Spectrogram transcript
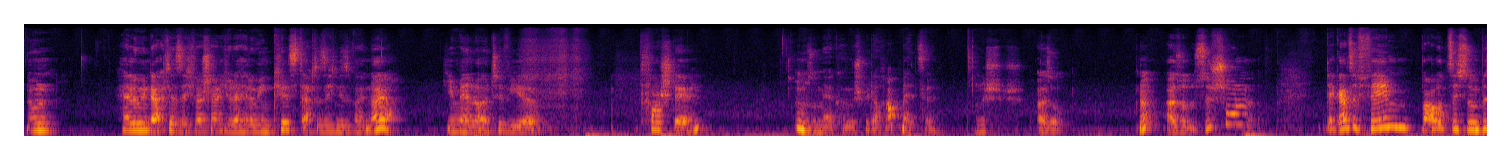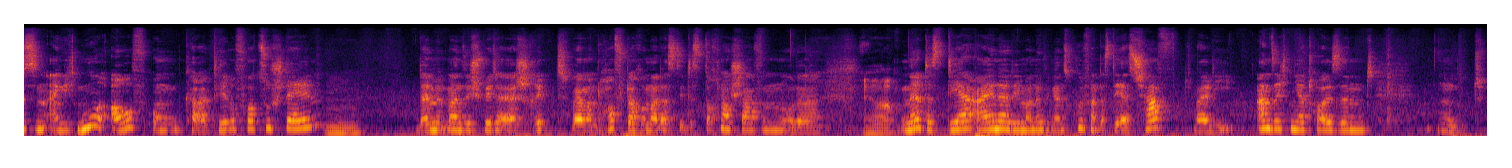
Nun, Halloween dachte sich wahrscheinlich, oder Halloween Kills dachte sich in diesem Fall, naja, je mehr Leute wir vorstellen, umso mehr können wir später auch abmetzeln. richtig. Also, ne? Also es ist schon. Der ganze Film baut sich so ein bisschen eigentlich nur auf, um Charaktere vorzustellen, Mhm. damit man sich später erschrickt, weil man hofft auch immer, dass die das doch noch schaffen oder Ja, ne, dass der eine, den man irgendwie ganz cool fand, dass der es schafft, weil die Ansichten ja toll sind. Gut.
